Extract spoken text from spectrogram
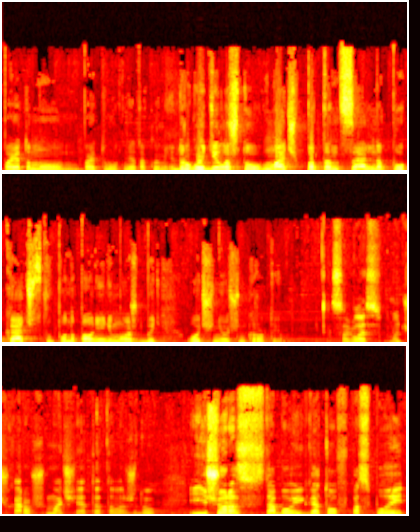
Поэтому, поэтому у меня такое мнение. Другое дело, что матч потенциально по качеству, по наполнению может быть очень и очень крутым. Согласен, очень хороший матч, я от этого жду. И еще раз с тобой готов поспорить,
